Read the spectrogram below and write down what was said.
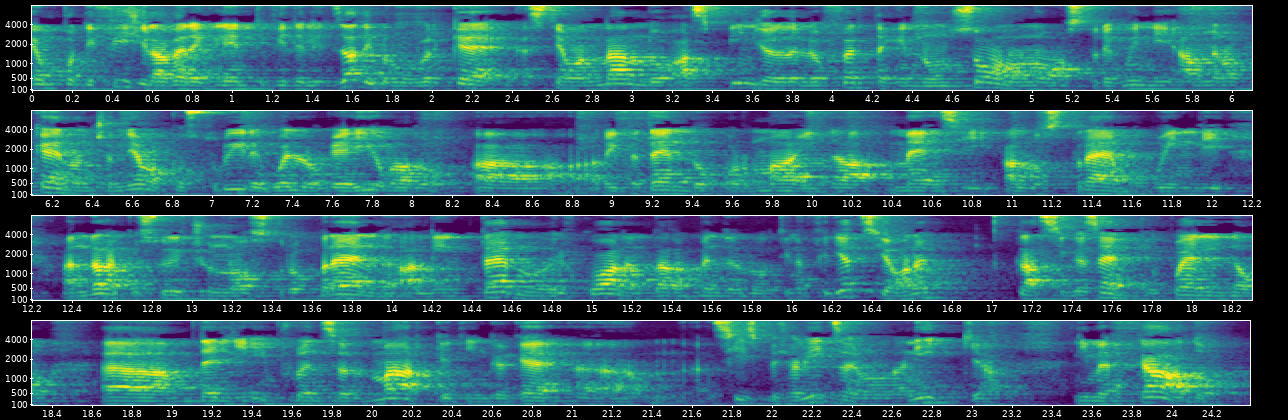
è un po' difficile avere clienti fidelizzati proprio perché stiamo andando a spingere delle offerte che non sono nostre, quindi a meno che non ci andiamo a costruire quello che io vado a, ripetendo ormai da mesi allo stremo, quindi andare a costruirci un nostro brand all'interno del quale andare a vendere prodotti in affiliazione. Classico esempio, quello eh, degli influencer marketing che eh, si specializzano in una nicchia di mercato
